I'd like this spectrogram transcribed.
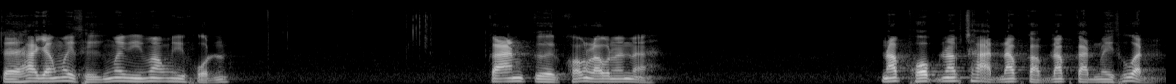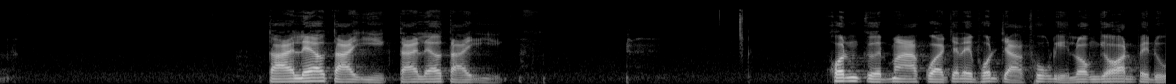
แต่ถ้ายังไม่ถึงไม่มีมากมีผล การเกิดของเรานั้นน่ะ นับพบนับชาติ นับกับนับกันไม่ท้วน ตายแล้วตายอีก ตายแล้วตายอีก คนเกิดมากว่าจะได้พ้นจากทุกข์นี่ลองย้อนไปดู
